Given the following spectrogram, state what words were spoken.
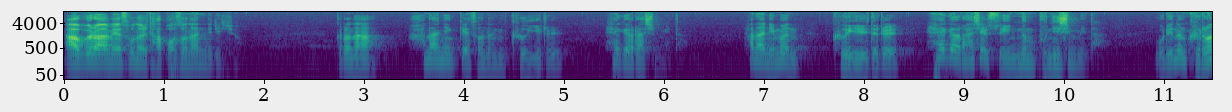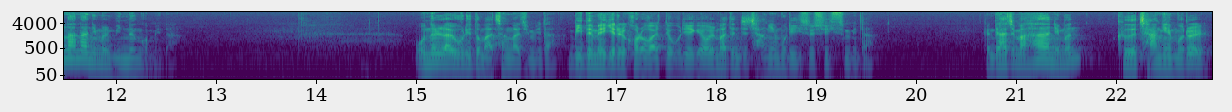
아브라함의 손을 다 벗어난 일이죠. 그러나 하나님께서는 그 일을 해결하십니다. 하나님은 그 일들을 해결하실 수 있는 분이십니다. 우리는 그런 하나님을 믿는 겁니다. 오늘날 우리도 마찬가지입니다. 믿음의 길을 걸어갈 때 우리에게 얼마든지 장애물이 있을 수 있습니다. 근데 하지만 하나님은 그 장애물을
